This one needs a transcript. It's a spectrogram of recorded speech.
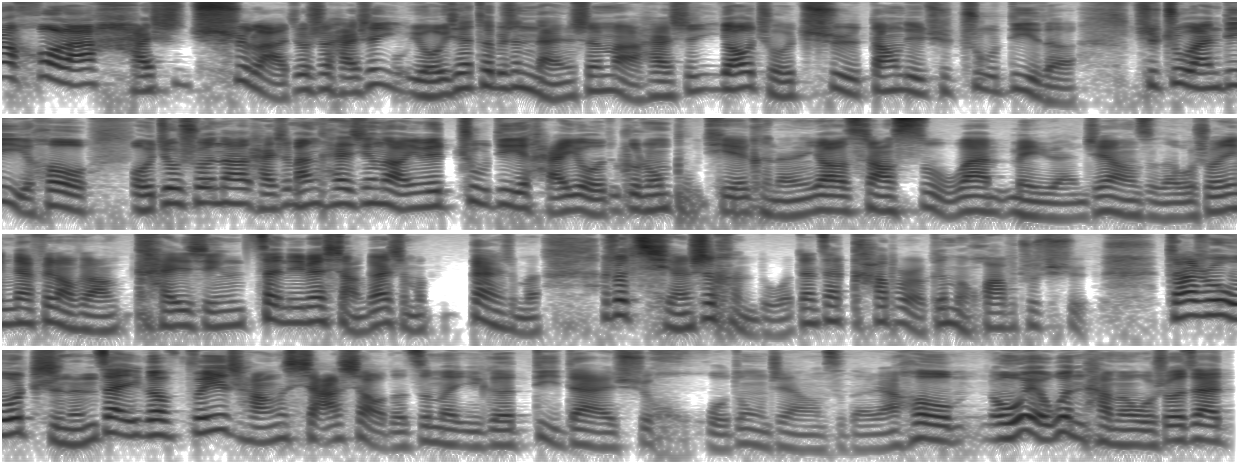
然，后来还是去了，就是还是有一些，特别是男生嘛，还是要求去当地去驻地的。去驻完地以后，我就说那还是蛮开心的，因为驻地还有各种补贴，可能要上四五万美元这样子的。我说应该非常非常开心，在那边想干什么干什么。他说钱是很多，但在喀布尔根本花不出去。他说我只能在一个非常狭小的这么一个地带去活动这样子的。然后我也问他们，我说在。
